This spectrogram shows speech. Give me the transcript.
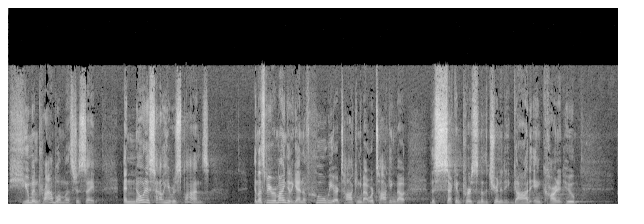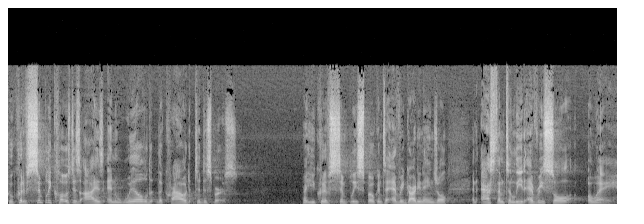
human problem, let's just say. And notice how he responds. And let's be reminded again of who we are talking about. We're talking about the second person of the Trinity, God incarnate, who, who could have simply closed his eyes and willed the crowd to disperse. Right? He could have simply spoken to every guardian angel and asked them to lead every soul away.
